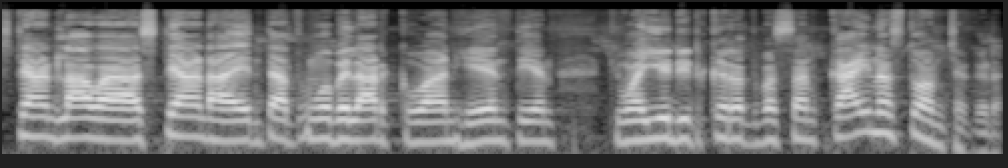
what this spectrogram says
स्टँड लावा स्टँड आहे आणि त्यात मोबाईल अडकवा आणि हे ते किंवा एडिट करत बसान काय काही नसतो आमच्याकडं.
